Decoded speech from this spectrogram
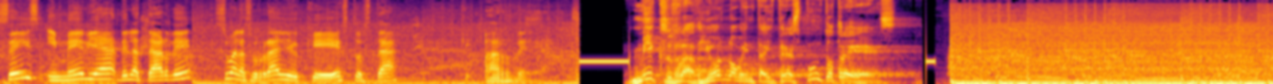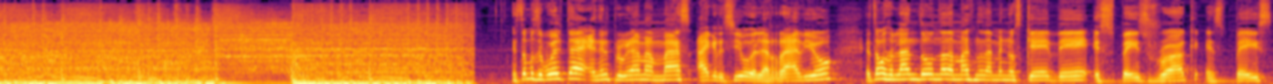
seis y media de la tarde. Suban a su radio que esto está que arde. Mix Radio 93.3 Estamos de vuelta en el programa más agresivo de la radio. Estamos hablando nada más, nada menos que de Space Rock, Space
